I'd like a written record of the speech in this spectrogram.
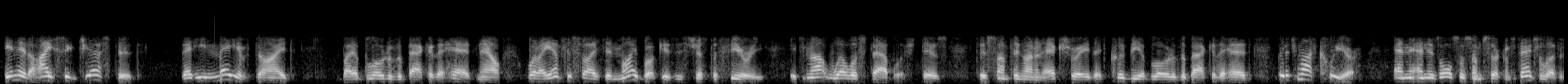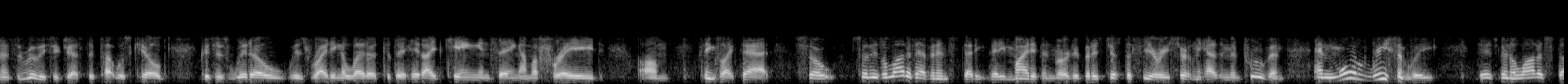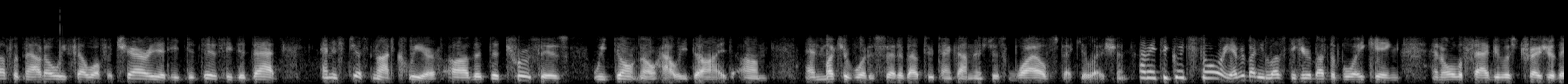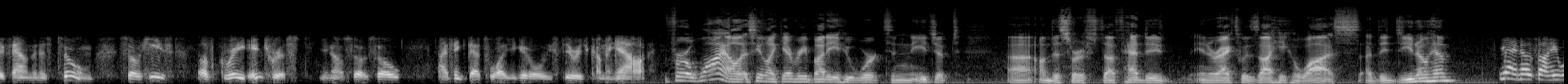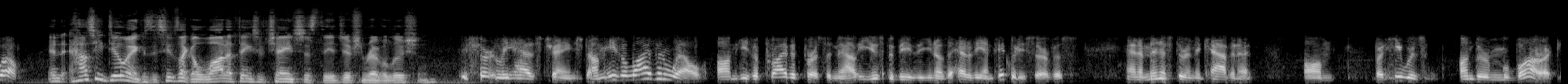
in it, I suggested that he may have died by a blow to the back of the head. Now, what I emphasized in my book is it's just a theory. It's not well established. There's there's something on an X-ray that could be a blow to the back of the head, but it's not clear. And and there's also some circumstantial evidence that really suggests that Tut was killed because his widow is writing a letter to the Hittite king and saying, "I'm afraid," um, things like that. So so there's a lot of evidence that he, that he might have been murdered, but it's just a theory. Certainly hasn't been proven. And more recently, there's been a lot of stuff about, oh, he fell off a chariot, he did this, he did that, and it's just not clear. Uh, the the truth is, we don't know how he died. Um, and much of what is said about Tutankhamun is just wild speculation. I mean, it's a good story. Everybody loves to hear about the boy king and all the fabulous treasure they found in his tomb. So he's of great interest, you know. So so I think that's why you get all these theories coming out. For a while, it seemed like everybody who worked in Egypt uh, on this sort of stuff had to interact with Zahi Hawass. Uh, did, do you know him? Yeah, I know Zahi well. And how's he doing? Because it seems like a lot of things have changed since the Egyptian Revolution. Certainly has changed. Um, he's alive and well. Um, he's a private person now. He used to be the you know the head of the Antiquity Service and a minister in the cabinet. Um, but he was under Mubarak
